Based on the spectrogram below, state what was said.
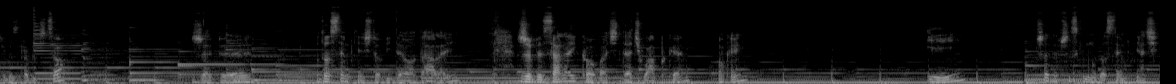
Żeby zrobić co? Żeby udostępniać to wideo dalej, żeby zalajkować, dać łapkę, ok? I przede wszystkim udostępniać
